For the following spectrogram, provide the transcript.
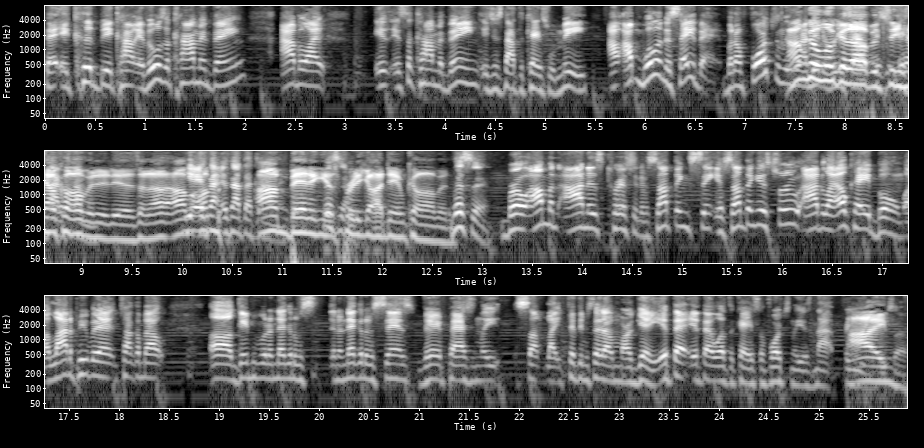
that it could be a common. If it was a common thing, I'd be like, it, it's a common thing. It's just not the case with me. I, I'm willing to say that, but unfortunately, I'm gonna look it up and see how as common it is, and I, I'm, Yeah, it's not- it's not that common. I'm betting it's pretty goddamn common. Listen, bro, I'm an honest Christian. If something if something is true, I'd be like, okay, boom. A lot of people that talk about uh, gay people in a negative in a negative sense, very passionately, some like 50 percent of them are gay. If that if that was the case, unfortunately, it's not for you. I so,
